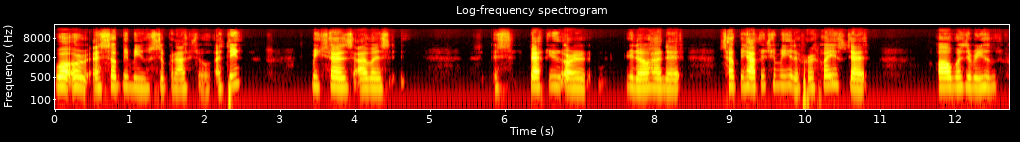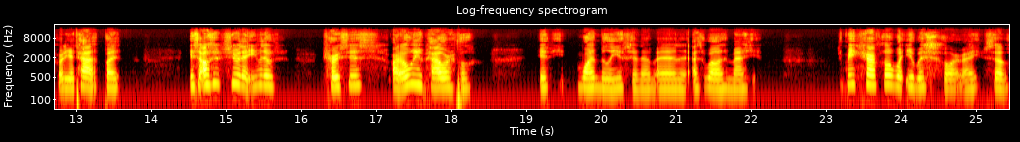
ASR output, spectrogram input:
well, or as something being supernatural. I think because I was expecting or, you know, had that something happened to me in the first place that uh, was the reason for the attack. But it's also true that even though curses are only powerful if one believes in them, and as well as magic. Be careful what you wish for, right? So,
